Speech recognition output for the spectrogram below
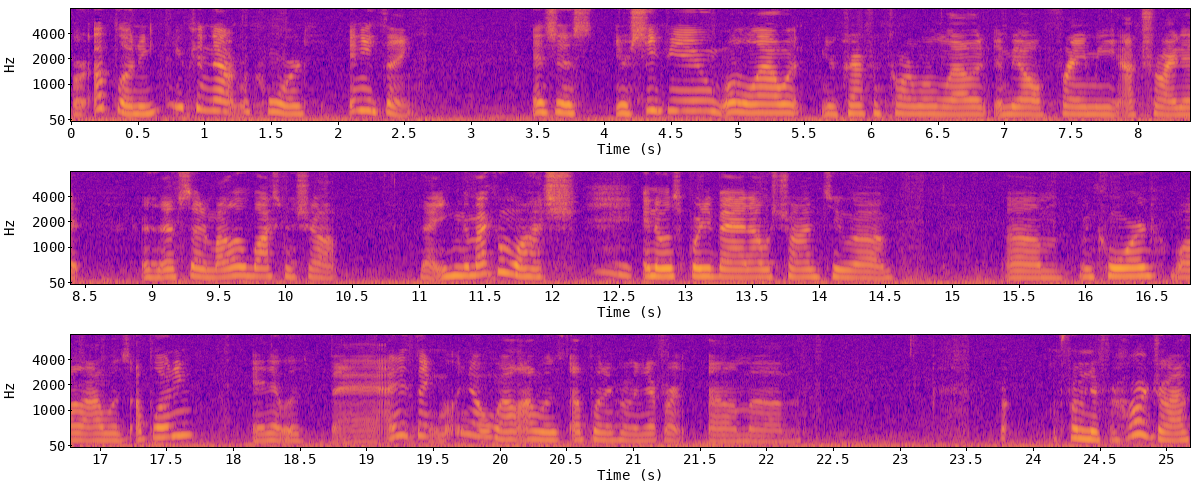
or uploading, you cannot record anything. It's just your CPU won't allow it, your graphics card won't allow it, it'll be all framey. I've tried it. There's an episode of My Little Blacksmith Shop that you can go back and watch, and it was pretty bad. I was trying to um, um, record while I was uploading, and it was bad. I didn't think, well, you know, while I was uploading from a different um, um, from a different hard drive.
